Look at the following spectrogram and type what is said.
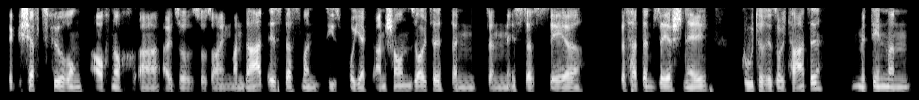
der Geschäftsführung auch noch äh, also so, so ein Mandat ist, dass man dieses Projekt anschauen sollte, dann, dann ist das sehr, das hat dann sehr schnell gute Resultate, mit denen man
